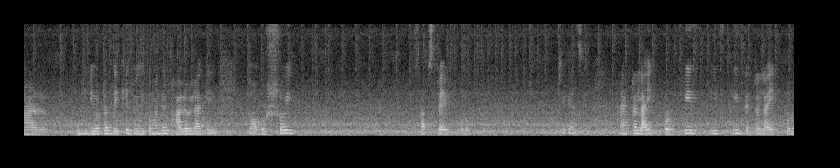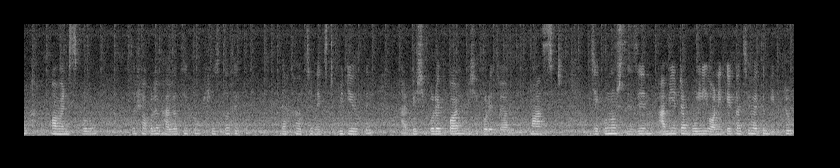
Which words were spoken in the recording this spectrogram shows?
আর ভিডিওটা দেখে যদি তোমাদের ভালো লাগে, তো অবশ্যই সাবস্ক্রাইব করো। ঠিক আছে? আর একটা লাইক করো। প্লিজ প্লিজ প্লিজ একটা লাইক করো কমেন্টস করো। তো সকলে ভালো থেকো, সুস্থ থেকো। দেখা হচ্ছে নেক্সট ভিডিওতে আর বেশি করে ফল বেশি করে জল মাস্ট যে কোনো সিজন আমি এটা বলি, অনেকের কাছে হয়তো বিদ্রুপ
